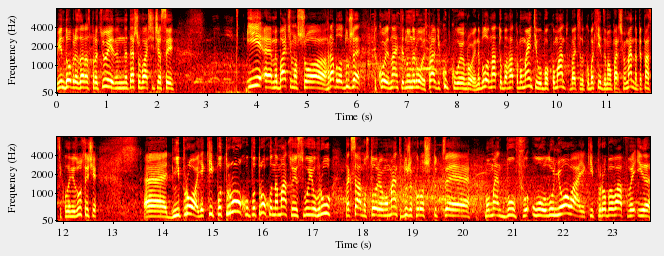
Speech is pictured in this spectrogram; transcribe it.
Він добре зараз працює, не те, що ваші часи. І е, ми бачимо, що гра була дуже такою, знаєте, ну нервовою, справді кубковою грою. Не було надто багато моментів у обох команд. Бачили, Кубахідзе мав перший момент на 15-й хвилині зустрічі. Е, Дніпро, який потроху, потроху намацує свою гру, так само створював моменти. Дуже хороший тут е, момент був у Луньова, який пробивав і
